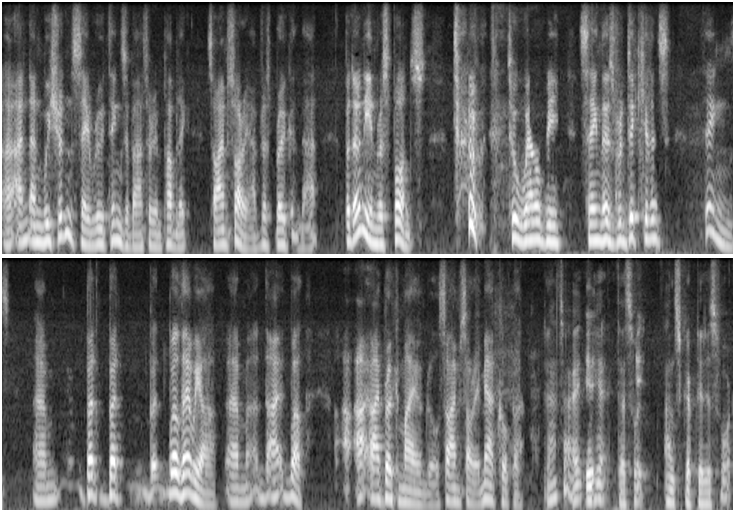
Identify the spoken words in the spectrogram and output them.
Uh, and, and we shouldn't say rude things about her in public. So I'm sorry, I've just broken that. But only in response to to Welby saying those ridiculous things. Um, but but but well, there we are. Um, I, well, I, I've broken my own rule, so I'm sorry. Mea culpa. That's all right. It, yeah, that's what it, unscripted is for.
